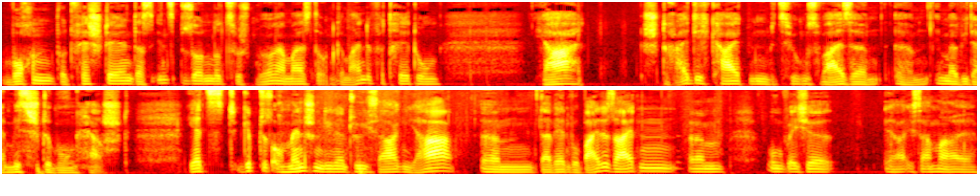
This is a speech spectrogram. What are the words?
Wochen, wird feststellen, dass insbesondere zwischen Bürgermeister und Gemeindevertretung ja Streitigkeiten beziehungsweise ähm, immer wieder Missstimmung herrscht. Jetzt gibt es auch Menschen, die natürlich sagen, ja, ähm, da werden wohl beide Seiten ähm, irgendwelche, ja, ich sag mal,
